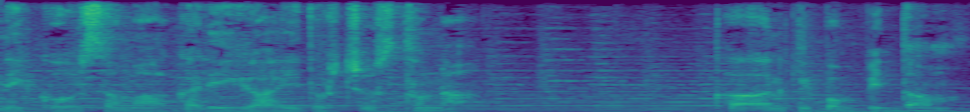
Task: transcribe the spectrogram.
నీకోసం ఆకలిగా ఎదురు చూస్తున్నా ఖాన్కి పంపిద్దాం.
